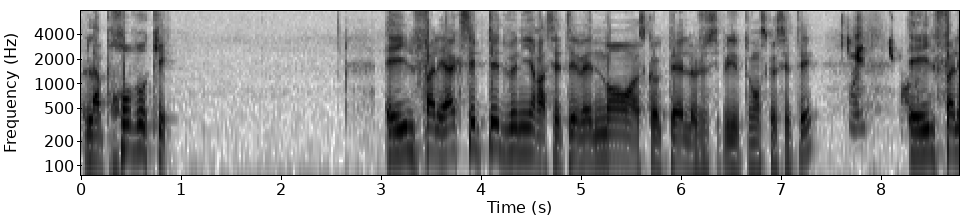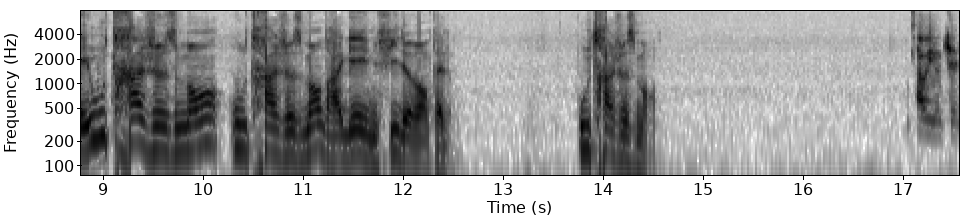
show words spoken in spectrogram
la provoquer. Et il fallait accepter de venir à cet événement, à ce cocktail, je ne sais plus exactement ce que c'était. Oui. Et il fallait outrageusement, outrageusement draguer une fille devant elle. Outrageusement. Ah oui, ok.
